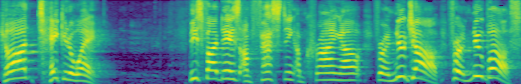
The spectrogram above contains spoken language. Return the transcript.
God, take it away. These five days, I'm fasting, I'm crying out for a new job, for a new boss.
